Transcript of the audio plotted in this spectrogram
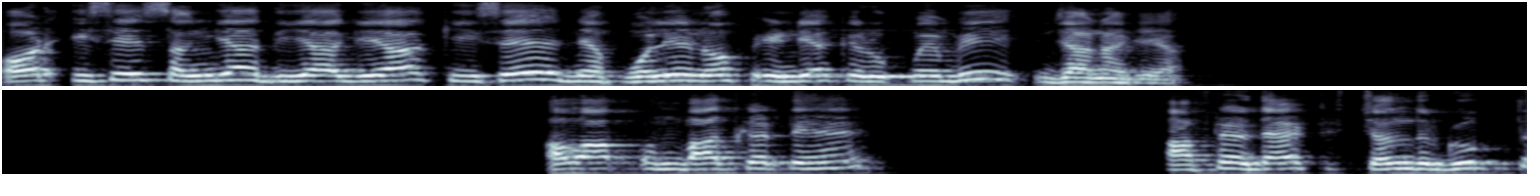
और इसे संज्ञा दिया गया कि इसे नेपोलियन ऑफ़ इंडिया के रूप में भी जाना गया। अब आप, हम बात करते हैं after that Chandragupta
